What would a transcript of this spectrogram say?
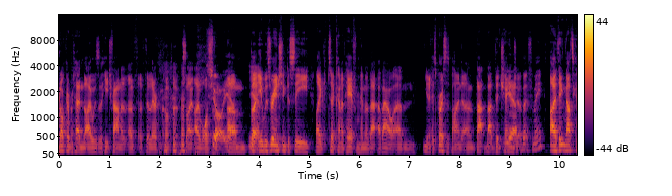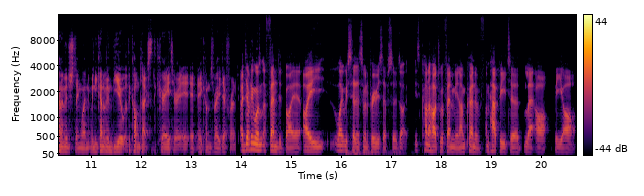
not going to pretend I was a huge fan of, of, of the lyrical content because I, I wasn't. Sure, yeah. Um, but Yeah. it was really interesting to see, like, to kind of hear from him about about um you know his process behind it, and that that did change Yeah. it a bit for me. I think that's kind of interesting when, when you kind of imbue it with the context of the creator, it, it becomes very different. I definitely wasn't offended by it. I, like we said in some of the previous episodes, I, it's kind of hard to offend me, and I'm kind of I'm happy to let art be art,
